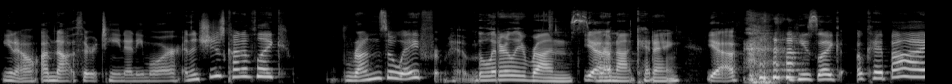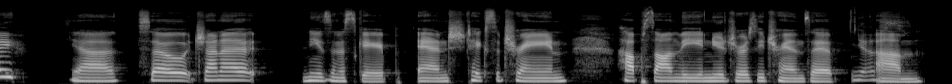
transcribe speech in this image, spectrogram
You know, I'm not 13 anymore. And then she just kind of like runs away from him. Literally runs. Yeah. We're not kidding. Yeah. He's like, okay, bye. Yeah. So Jenna needs an escape and she takes the train, hops on the New Jersey Transit. Yes. Um,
